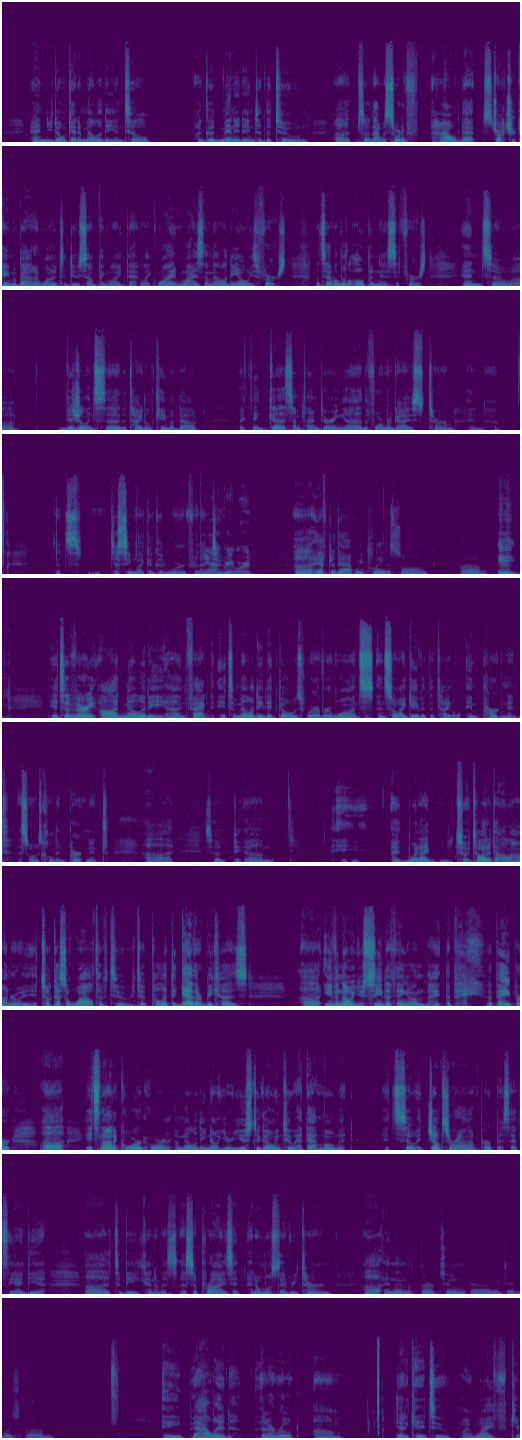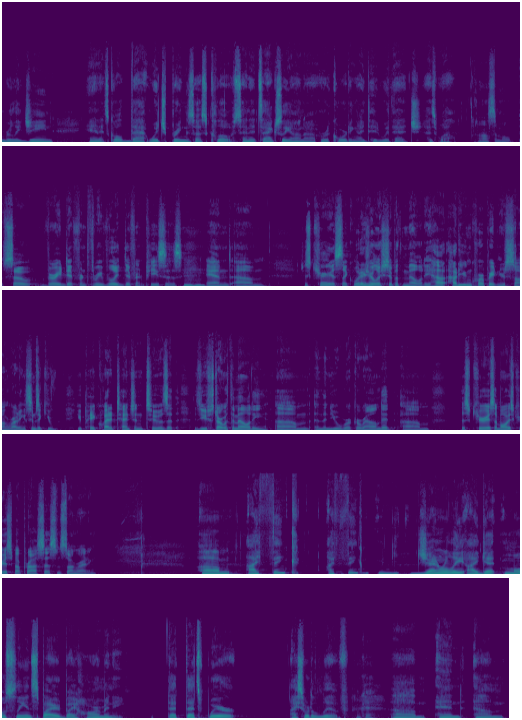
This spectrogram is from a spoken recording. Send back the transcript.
and you don't get a melody until a good minute into the tune. Uh, so that was sort of how that structure came about. I wanted to do something like that. Like, why why is the melody always first? Let's have a little openness at first. And so, uh, Vigilance, uh, the title came about, I think, uh, sometime during uh, the former guy's term, and uh, that's just seemed like a good word for that yeah, tune. great word. after that, we played a song um, it's a very odd melody. Uh, in fact, it's a melody that goes wherever it wants, and so I gave it the title "Impertinent." The song is called "Impertinent." Uh, so um, when I t- taught it to Alejandro, it, it, took us a while to to to pull it together because uh, even though you see the thing on the the, the paper, uh, it's not a chord or a melody note you're used to going to at that moment. It's so it jumps around on purpose. That's the idea, uh, to be kind of a, a surprise at, at almost every turn. Uh, and then the third tune uh, we did was um, a ballad that I wrote um, dedicated to my wife, Kimberly Jean, and it's called That Which Brings Us Close. And it's actually on a recording I did with Edge as well. Awesome. Well, so very different, three really different pieces. Mm-hmm. And um, just curious, like, what is your relationship with melody? How, how do you incorporate in your songwriting? It seems like you you pay quite attention to. Is it is you start with the melody um, and then you work around it? Um, just curious. I'm always curious about process and songwriting. Um, I think I think generally I get mostly inspired by harmony. That that's where I sort of live. Okay. Um, and um,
